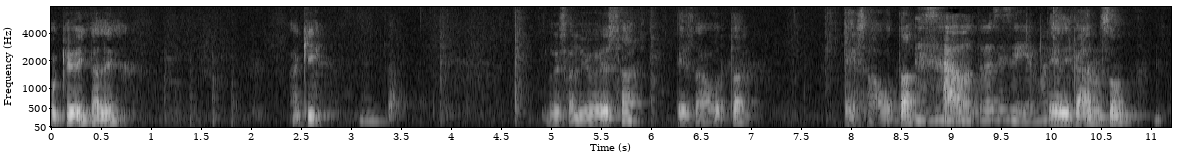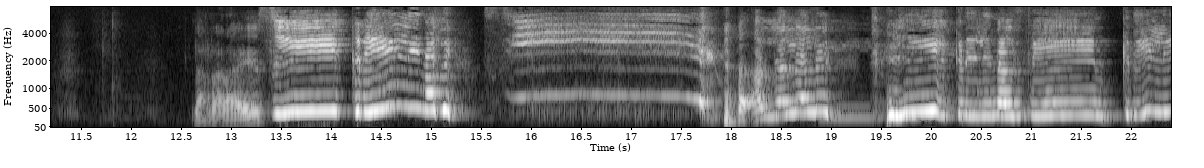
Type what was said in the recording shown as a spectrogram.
Ok, dale. Aquí. Le salió esa, esa otra, esa otra. Esa otra sí se llama. El ganso. La rara es. ¡Sí! ¡Krillin! ¡Sí! ¡Ale, ale, ale! Sí. ¡Sí! ¡Krillin al fin! ¡Krillin!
